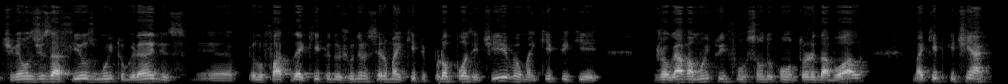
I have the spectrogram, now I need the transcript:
tivemos desafios muito grandes é, pelo fato da equipe do Júnior ser uma equipe propositiva, uma equipe que jogava muito em função do controle da bola, uma equipe que tinha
